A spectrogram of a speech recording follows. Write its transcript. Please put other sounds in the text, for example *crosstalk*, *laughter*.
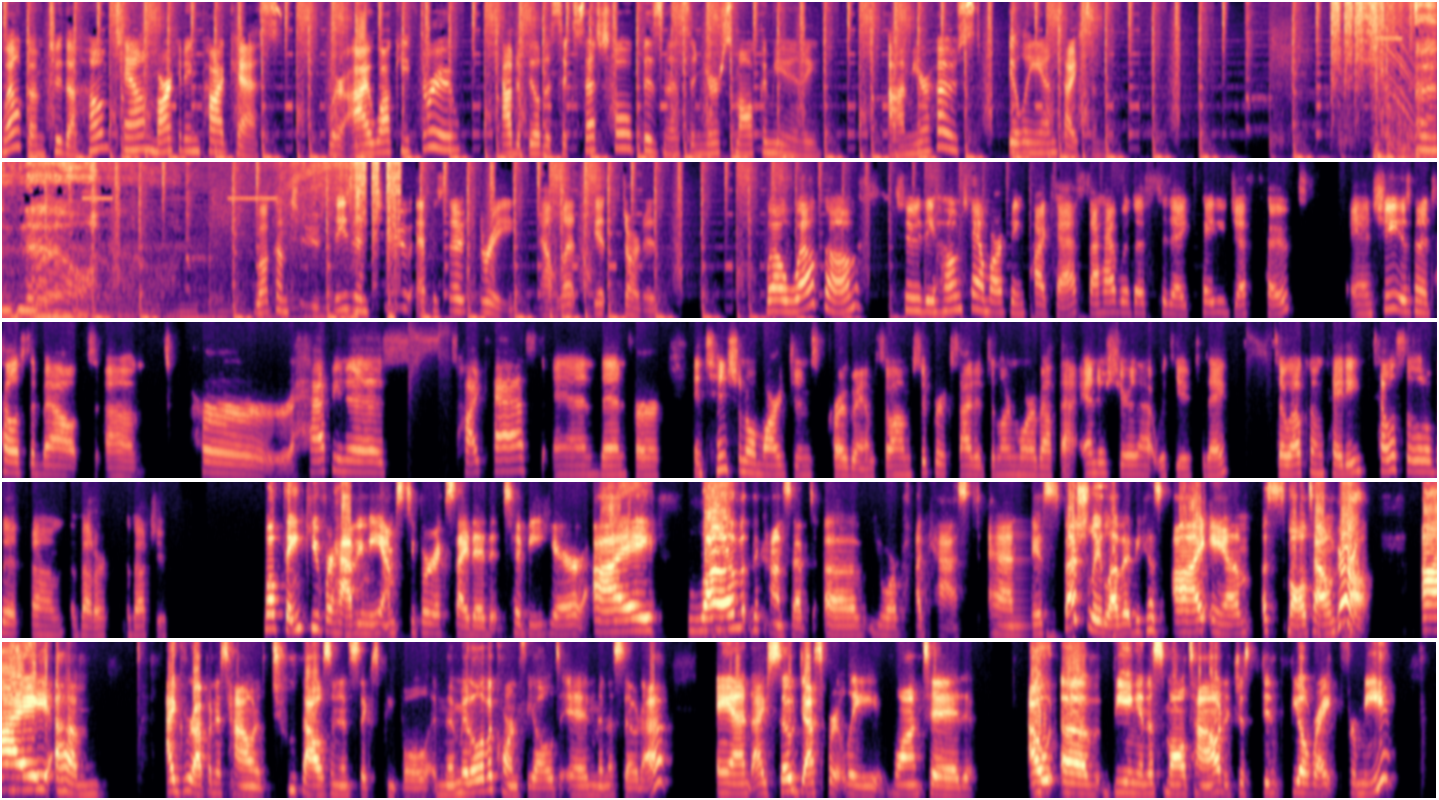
Welcome to the Hometown Marketing Podcast, where I walk you through how to build a successful business in your small community. I'm your host, Ilian Tyson. And now, Welcome to Season 2, Episode 3. Now let's get started. Well, welcome to the Hometown Marketing Podcast. I have with us today Katie Jeff Jeffcoat, and she is going to tell us about um, her happiness podcast and then her intentional margins program. So I'm super excited to learn more about that and to share that with you today. So welcome, Katie. Tell us a little bit um, about our about you. Well, thank you for having me. I'm super excited to be here. I love the concept of your podcast, and I especially love it because I am a small town girl. I um I grew up in a town of 2006 people in the middle of a cornfield in Minnesota, and I so desperately wanted out of being in a small town. It just didn't feel right for me.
